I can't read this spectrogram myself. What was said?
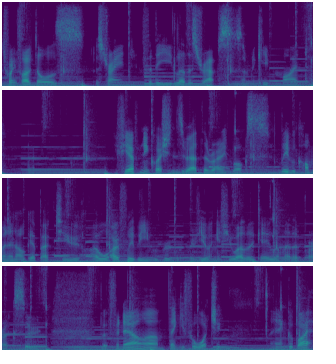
$25 Australian for the leather straps, something to keep in mind. If you have any questions about the writing box, leave a comment and I'll get back to you. I will hopefully be re reviewing a few other Galen leather products soon. But for now, um, thank you for watching and goodbye.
